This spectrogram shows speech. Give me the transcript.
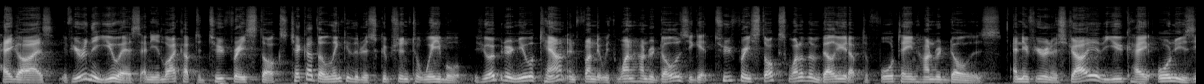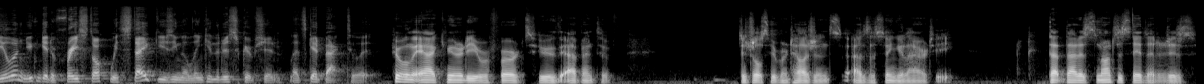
Hey guys, if you're in the US and you'd like up to two free stocks, check out the link in the description to Webull. If you open a new account and fund it with $100, you get two free stocks, one of them valued up to $1,400. And if you're in Australia, the UK or New Zealand, you can get a free stock with stake using the link in the description. Let's get back to it. People in the AI community refer to the advent of digital superintelligence as a singularity. That that is not to say that it is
